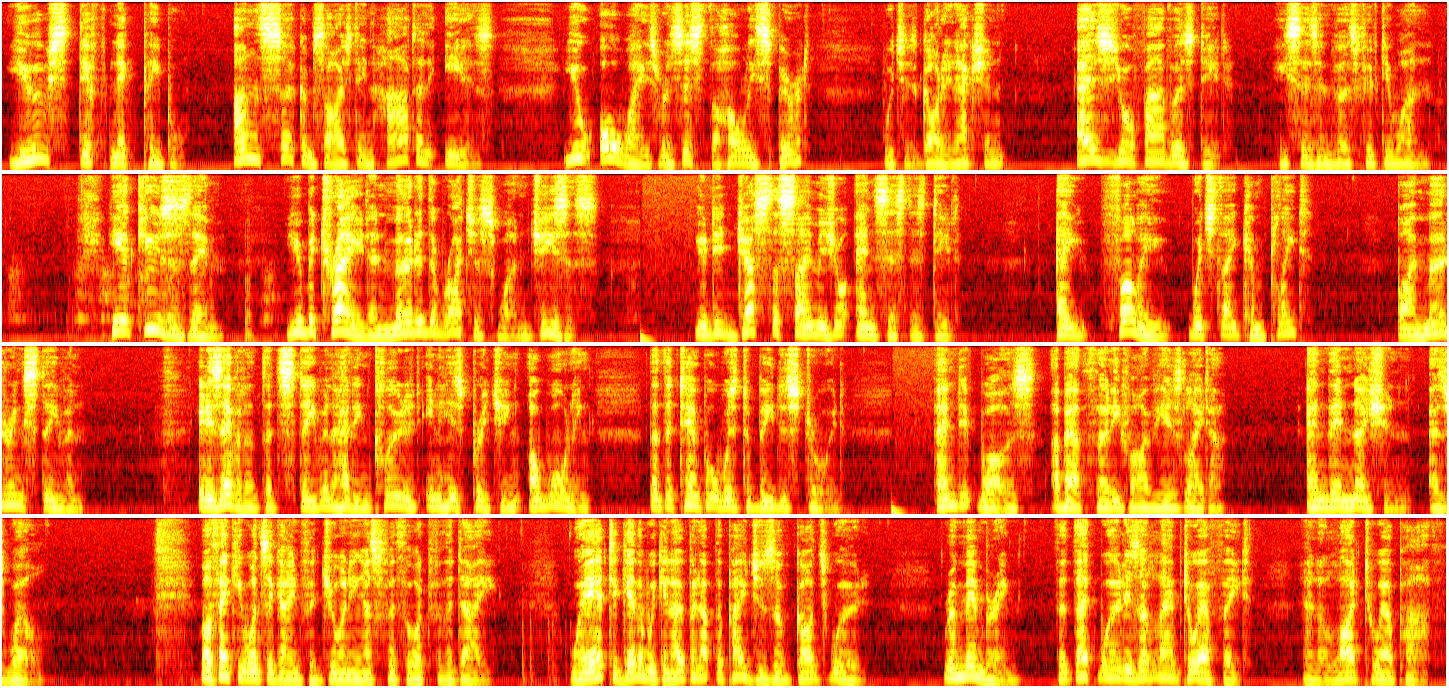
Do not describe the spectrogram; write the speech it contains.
You stiff necked people, uncircumcised in heart and ears, you always resist the Holy Spirit, which is God in action, as your fathers did, he says in verse 51. He accuses them You betrayed and murdered the righteous one, Jesus you did just the same as your ancestors did, a folly which they complete by murdering Stephen. It is evident that Stephen had included in his preaching a warning that the temple was to be destroyed, and it was about 35 years later, and their nation as well. Well, thank you once again for joining us for Thought for the Day where together we can open up the pages of God's Word, remembering that that Word is a lamp to our feet and a light to our path.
